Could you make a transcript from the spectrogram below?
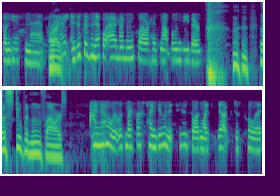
Fungus gnats. Okay. Right. And just as an FYI, my moonflower has not bloomed either. Those stupid moonflowers. I know it was my first time doing it too, so I'm like, yuck, just pull it.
